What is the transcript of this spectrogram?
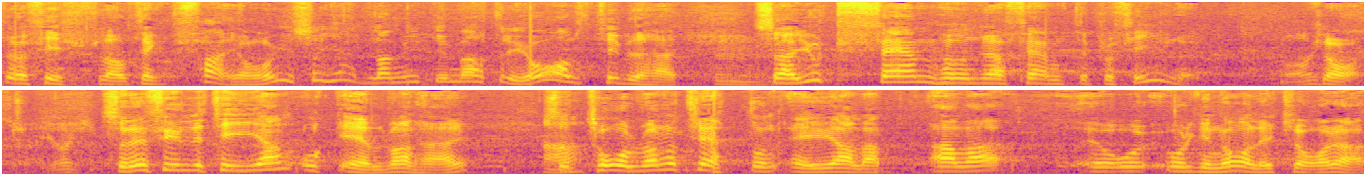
där och fifflade och tänkte, fan jag har ju så jävla mycket material till det här. Så jag har gjort 550 profiler. Klart. Så den fyllde tian och elvan här. Så 12 och 13 är ju alla, alla eh, or- original är klara.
